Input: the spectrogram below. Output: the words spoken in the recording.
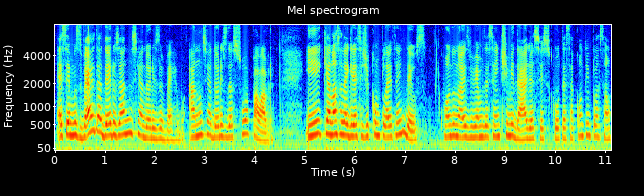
é sermos verdadeiros anunciadores do Verbo, anunciadores da Sua palavra. E que a nossa alegria seja completa em Deus, quando nós vivemos essa intimidade, essa escuta, essa contemplação,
